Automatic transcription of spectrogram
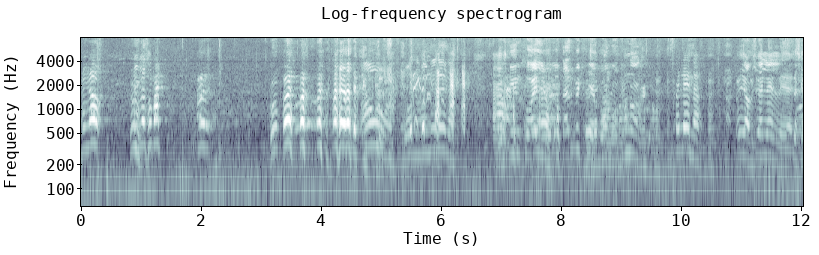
หนึ่งแล้วหนึ่งแล้วสมบัติเอ้ยเฮ้ยเฮ้ยเอ้าโดนมันไม่เล่นอะยืนคอยอยู่ดันไปเขี่ยบอลออกข้างนอกไม่เล่นนะไม่ยอมช่วยเล่นเลยจะข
